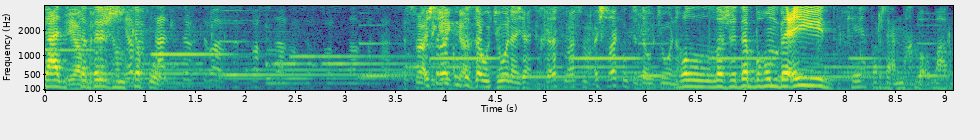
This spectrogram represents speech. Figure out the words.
قاعد يستدرجهم كفو. إيش رأيكم. تزوجونا يا جماعة الخير؟ اسمع اسمع إيش رأيكم تزوجونا والله جذبهم بعيد. okay برجع المخبأ وبهرب.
